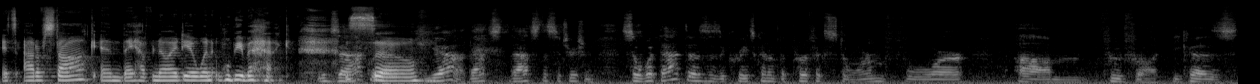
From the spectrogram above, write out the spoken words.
it's out of stock and they have no idea when it will be back. Exactly. So, yeah, that's that's the situation. So what that does is it creates kind of the perfect storm for um, food fraud because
